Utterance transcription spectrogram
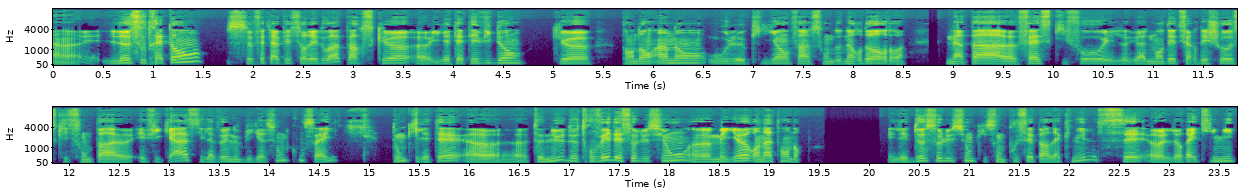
Euh, le sous-traitant se fait taper sur les doigts parce que euh, il était évident que pendant un an où le client, enfin son donneur d'ordre, n'a pas euh, fait ce qu'il faut et lui a demandé de faire des choses qui ne sont pas efficaces, il avait une obligation de conseil. Donc il était tenu de trouver des solutions meilleures en attendant. Et les deux solutions qui sont poussées par la CNIL, c'est euh, le rate limit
